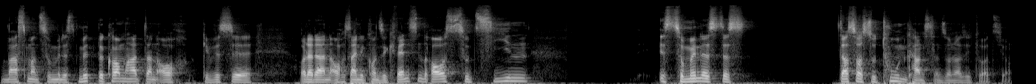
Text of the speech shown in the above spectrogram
was man zumindest mitbekommen hat, dann auch gewisse oder dann auch seine Konsequenzen draus zu ziehen ist zumindest das, das, was du tun kannst in so einer Situation,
